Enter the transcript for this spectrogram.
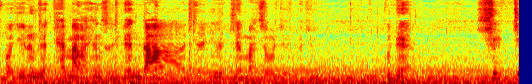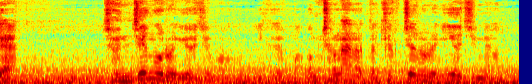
뭐 이런 게 테마가 형성이 된다. 이제 이렇게 말씀을 드린 거죠. 근데 실제 전쟁으로 이어지면 이게 뭐 엄청난 어떤 격전으로 이어지면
